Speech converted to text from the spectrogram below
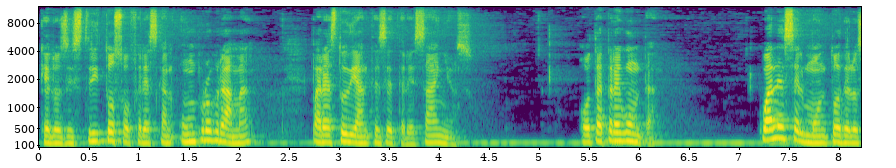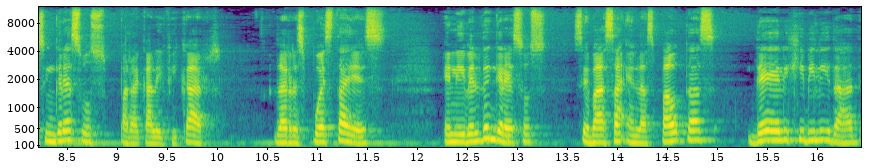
que los distritos ofrezcan un programa para estudiantes de tres años. Otra pregunta. ¿Cuál es el monto de los ingresos para calificar? La respuesta es, el nivel de ingresos se basa en las pautas de elegibilidad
